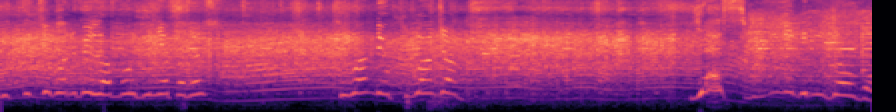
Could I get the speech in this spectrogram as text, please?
Gittikçe böyle bir Lamborghini yapacağız. Kullan diyor kullanacağım. Yes! Yine birinci oldu.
